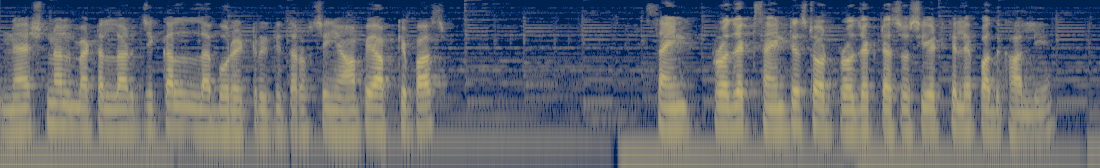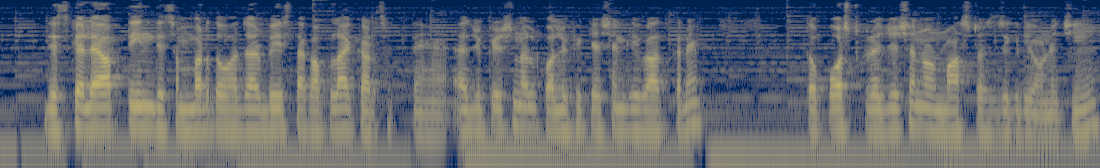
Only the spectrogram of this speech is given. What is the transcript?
नेशनल मेटलर्जिकल लेबोरेटरी की तरफ़ से यहाँ पे आपके पास साइन प्रोजेक्ट साइंटिस्ट और प्रोजेक्ट एसोसिएट के लिए पद खाली है। जिसके लिए आप 3 दिसंबर 2020 तक अप्लाई कर सकते हैं। एजुकेशनल क्वालिफिकेशन की बात करें तो पोस्ट ग्रेजुएशन और मास्टर्स डिग्री होनी चाहिए।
